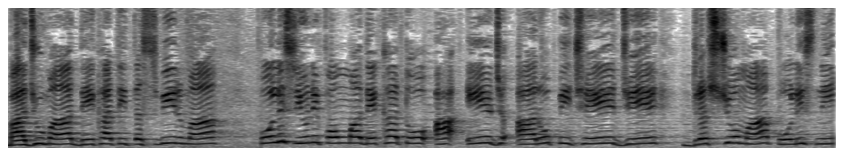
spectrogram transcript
બાજુમાં દેખાતી તસવીરમાં પોલીસ યુનિફોર્મમાં દેખાતો આ એ જ આરોપી છે જે દ્રશ્યોમાં પોલીસની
